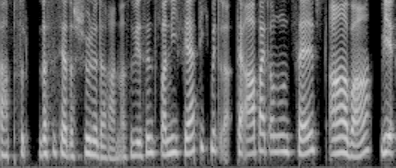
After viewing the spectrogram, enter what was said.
Absolut. Das ist ja das Schöne daran. Also wir sind zwar nie fertig mit der Arbeit an uns selbst, aber wir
